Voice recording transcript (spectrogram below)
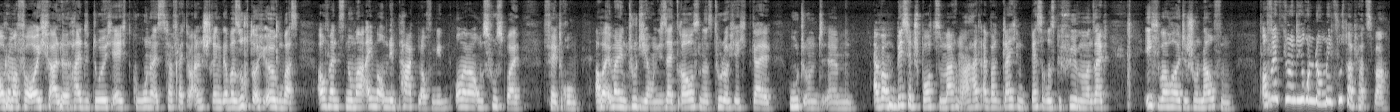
auch nochmal für euch alle. Haltet durch, echt. Corona ist zwar vielleicht auch anstrengend, aber sucht euch irgendwas. Auch wenn es nur mal einmal um den Park laufen geht. Oder mal ums Fußballfeld rum aber immerhin tut ihr und ihr seid draußen, das tut euch echt geil. Gut und ähm, einfach ein bisschen Sport zu machen. Man hat einfach gleich ein besseres Gefühl, wenn man sagt, ich war heute schon laufen. Auch wenn es nur die Runde um den Fußballplatz war.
